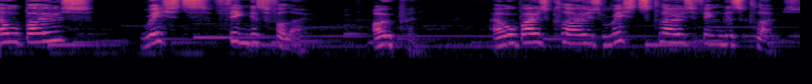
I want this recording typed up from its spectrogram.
Elbows, wrists, fingers follow. Open. Elbows close, wrists close, fingers close.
